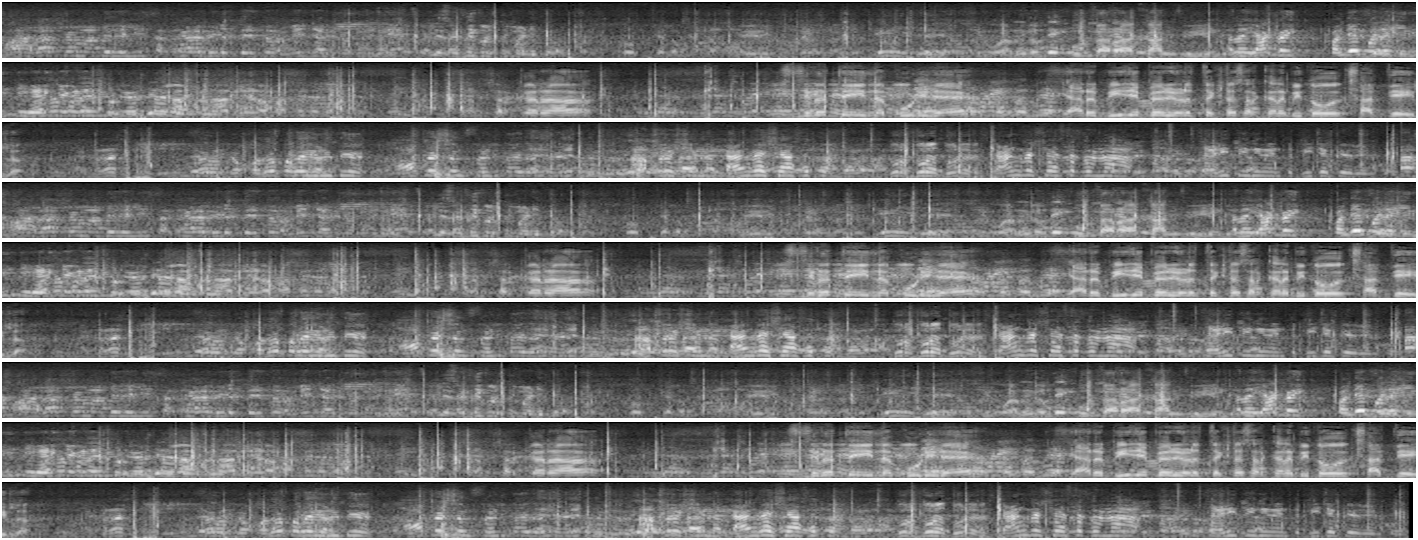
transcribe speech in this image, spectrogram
ಮಹಾರಾಷ್ಟ್ರ ಮಾದರಿಯಲ್ಲಿ ಸರ್ಕಾರ ಬೀಳುತ್ತೆ ಅಂತ ರಮೇಶ್ ಜಾರಕಿಹೊಳಿ ನಿನ್ನೆ ಸುದ್ದಿಗೋಷ್ಠಿ ಮಾಡಿದ್ರು ಕೂಕಾರ ಹಾಕ್ತೀವಿ ಅಲ್ಲ ಯಾಕೋ ಪದೇ ಪದೇ ಈ ರೀತಿ ಹೇಳಿಕೆಗಳನ್ನು ಕೊಡ್ತಿರ್ತಾರೆ? ನಮ್ಮ ಸರ್ಕಾರ ಸ್ಥಿರತೆಯಿಂದ ಕೂಡಿದೆ. ಯಾರು ಬಿಜೆಪಿಯವರು ಹೇಳಿದ ತಕ್ಷಣ ಸರ್ಕಾರ ಬಿದ್ದೋಗಕ್ಕೆ ಸಾಧ್ಯ ಇಲ್ಲ. ಪದೇ ಪದೇ ಈ ರೀತಿ ಆಪರೇಷನ್ ನಡೀತಾ ಇದೆ ಅಂತ ಹೇಳ್ತಾರೆ ಆಪರೇಷನ್ ಕಾಂಗ್ರೆಸ್ ಶಾಸಕರು ದೂರ ದೂರ ದೂರ. ಕಾಂಗ್ರೆಸ್ ಶಾಸಕರನ್ನ ತಡಿತೀನಿ ಅಂತ ಬಿಜೆಪಿ ಅವರು ಹೇಳ್ತಾರೆ ಮಹಾರಾಷ್ಟ್ರ ಮಾದರಿಯಲ್ಲಿ ಸರ್ಕಾರ ಬೀಳುತ್ತೆ ಅಂತ ರಮೇಶ್ ಜಾರಕಿಹೊಳಿ ನಿನ್ನೆ ಸುದ್ದಿಗೋಷ್ಠಿ ಮಾಡಿದ್ರು ಅಲ್ಲ ಯಾಕೋ ಪದೇ ಪದೇ ಈ ರೀತಿ ಹೇಳಿಕೆಗಳನ್ನು? ನಮ್ಮ ಸರ್ಕಾರ ಸ್ಥಿರತೆಯಿಂದ ಕೂಡಿದೆ. ಯಾರು ಬಿಜೆಪಿಯವರು ಹೇಳಿದ ತಕ್ಷಣ ಸರ್ಕಾರ ಬಿದ್ದೋಗಕ್ಕೆ ಸಾಧ್ಯ ಇಲ್ಲ. ಈಗ ಪದೇ ಪದೇ ಈ ರೀತಿ ಆಪರೇಷನ್ಸ್ ನಡೀತಾ ಇದೆ ಅಂತ ಹೇಳ್ತಾರೆ ಆಪರೇಷನ್ ಕಾಂಗ್ರೆಸ್ ಶಾಸಕರು ದೂರ ದೂರ ದೂರ ಇರಿ. ಕಾಂಗ್ರೆಸ್ ಶಾಸಕರನ್ನ ತಡಿತೀನಿ ಅಂತ ಬಿಜೆಪಿ ಅವರು ಹೇಳ್ತಾರೆ. ಮಹಾರಾಷ್ಟ್ರ ಮಾದರಿಯಲ್ಲಿ ಸರ್ಕಾರ ಬೀಳುತ್ತೆ ಅಂತ ರಮೇಶ್ ಜಾರಕಿಹೊಳಿ ಸುದ್ದಿಗೋಷ್ಠಿ ಮಾಡಿದ್ರು. ಯಾಕೋ ಪದೇ ಪದೇ ಈ ರೀತಿ ಹೇಳಿಕೆಗಳನ್ನು ಸರ್ಕಾರ ಸ್ಥಿರತೆಯಿಂದ ಕೂಡಿದೆ. ಯಾರು ಬಿಜೆಪಿಯವರು ಹೇಳಿದ ತಕ್ಷಣ ಸರ್ಕಾರ ಬಿದ್ದೋಗಕ್ಕೆ ಸಾಧ್ಯ ಇಲ್ಲ. ಕಾಂಗ್ರೆಸ್ ಶಾಸಕರು ಕಾಂಗ್ರೆಸ್ ಶಾಸಕರನ್ನ ತಡಿತೀನಿ ಅಂತ ಬಿಜೆಪಿ ಅವರು ಹೇಳ್ತಾರೆ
